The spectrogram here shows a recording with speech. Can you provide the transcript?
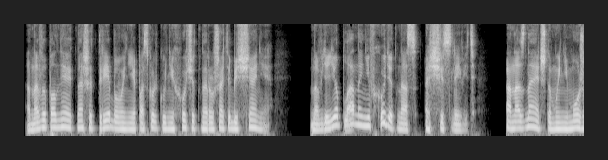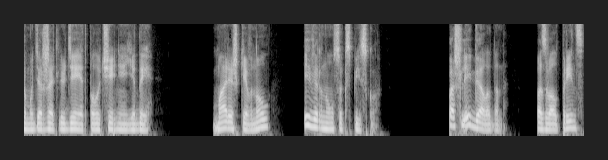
«Она выполняет наши требования, поскольку не хочет нарушать обещания, но в ее планы не входит нас осчастливить. Она знает, что мы не можем удержать людей от получения еды». Мариш кивнул и вернулся к списку. «Пошли, Галадон», — позвал принц,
